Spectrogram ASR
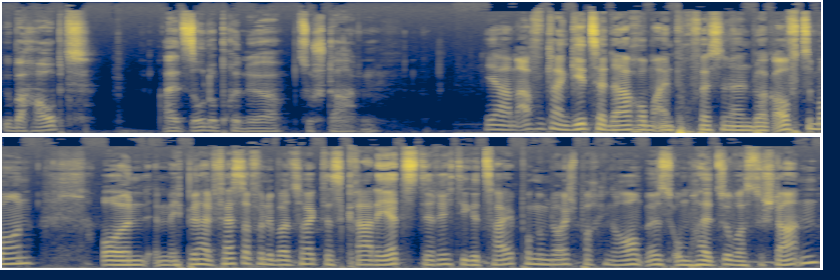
überhaupt als Solopreneur zu starten? Ja, im Affenklang geht es ja darum, einen professionellen Blog aufzubauen. Und ähm, ich bin halt fest davon überzeugt, dass gerade jetzt der richtige Zeitpunkt im deutschsprachigen Raum ist, um halt sowas zu starten.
